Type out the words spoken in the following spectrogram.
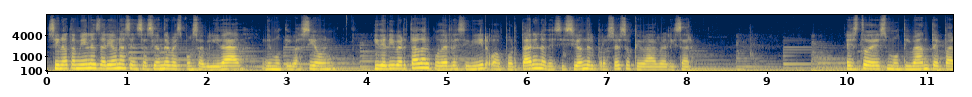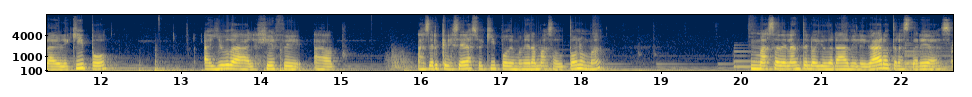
sino también les daría una sensación de responsabilidad, de motivación y de libertad al poder decidir o aportar en la decisión del proceso que va a realizar. Esto es motivante para el equipo ayuda al jefe a hacer crecer a su equipo de manera más autónoma, más adelante lo ayudará a delegar otras tareas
